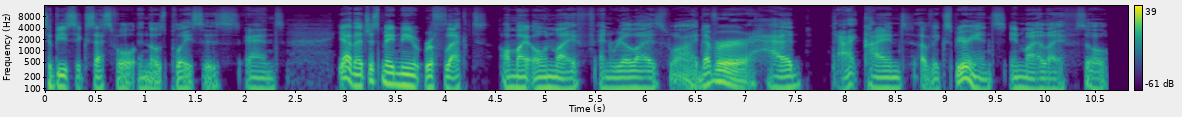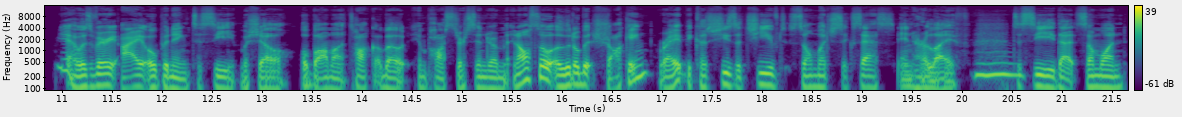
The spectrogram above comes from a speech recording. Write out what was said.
to be successful in those places. And yeah, that just made me reflect on my own life and realize, well, I never had that kind of experience in my life. So yeah, it was very eye opening to see Michelle Obama talk about imposter syndrome and also a little bit shocking, right? Because she's achieved so much success in her life mm. to see that someone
